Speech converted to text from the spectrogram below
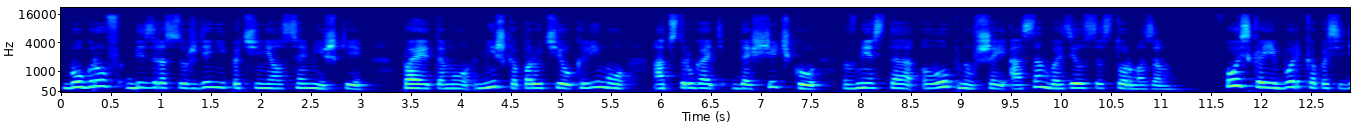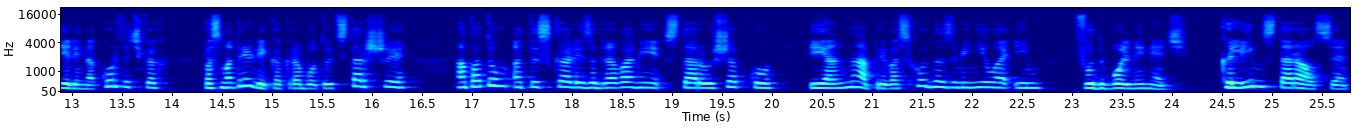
Бугров без рассуждений подчинялся Мишке, поэтому Мишка поручил Климу обстругать дощечку вместо лопнувшей, а сам возился с тормозом. Оська и Борька посидели на корточках, посмотрели, как работают старшие, а потом отыскали за дровами старую шапку, и она превосходно заменила им футбольный мяч. Клим старался,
